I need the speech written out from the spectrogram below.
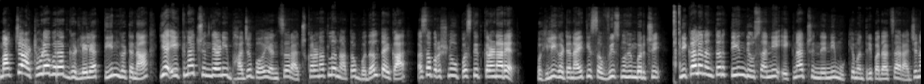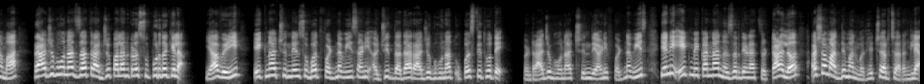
मागच्या आठवड्याभरात घडलेल्या तीन घटना या एकनाथ शिंदे आणि भाजप यांचं राजकारणातलं नातं बदलतंय का असा प्रश्न उपस्थित करणार आहेत. पहिली घटना आहे ती सव्वीस नोव्हेंबरची. निकालानंतर तीन दिवसांनी एकनाथ शिंदेंनी मुख्यमंत्रीपदाचा राजीनामा राजभवनात जात राज्यपालांकडे सुपूर्द केला. यावेळी एकनाथ शिंदेसोबत फडणवीस आणि अजितदादा राजभवनात उपस्थित होते. पण राजभवनात शिंदे आणि फडणवीस यांनी एकमेकांना नजर देण्याचं टाळलं अशा माध्यमांमध्ये चर्चा रंगल्या.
